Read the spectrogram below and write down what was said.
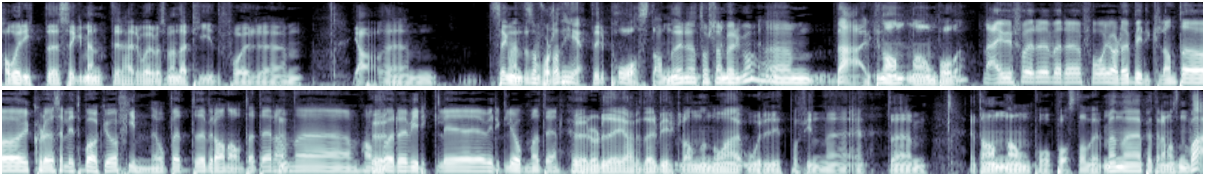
favorittsegmenter her i Våre bestemenn. Det er tid for um, ja, um, segmentet som fortsatt heter Påstander, Torstein Børgo. Um, det er ikke noe annet navn på det. Nei, vi får eh, bare få Jarle Birkeland til å klø seg litt tilbake og finne opp et eh, bra navn til dette. Han, ja. han får eh, virkelig, virkelig jobbe med dette. Hører du det, Jardar Birkeland? Nå er ordet ditt på å finne et, um, et annet navn på påstander. Men Petter Hermansen, hva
